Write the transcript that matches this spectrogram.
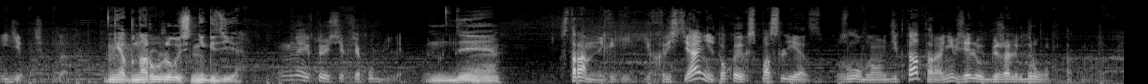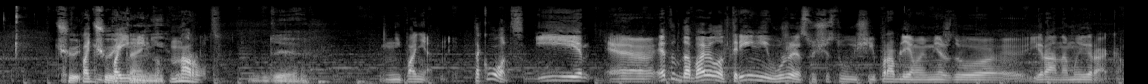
и делась куда-то. Не обнаружилась нигде. Ну, их, то есть их всех убили. Да. Странные какие христиане, только их спасли от злобного диктатора, они взяли и убежали к другому такому. Чё, по, чё по это имени они? народ. Да. непонятные. Так вот, и э, это добавило трений в уже существующие проблемы между э, Ираном и Ираком.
